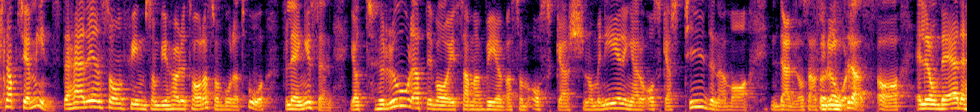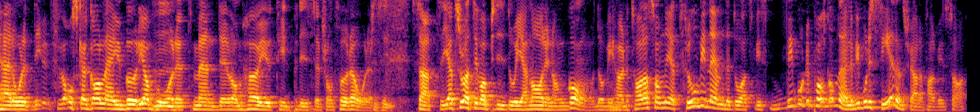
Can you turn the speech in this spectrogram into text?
Knappt så jag minns. Det här är en sån film som vi hörde talas om båda två för länge sedan. Jag tror att det var i samma veva som Oscars nomineringar och Oscars-tiderna var där någonstans Förra i vintras. Ja, eller om det är det här året. För Oscarsgalan är ju början på året men de hör ju till priser från förra året. Precis. Så att jag tror att det var precis då i januari någon gång då vi hörde talas om det. Jag tror vi nämnde då att vi, vi borde podda om det, eller vi borde se den tror jag i alla fall vi sa.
